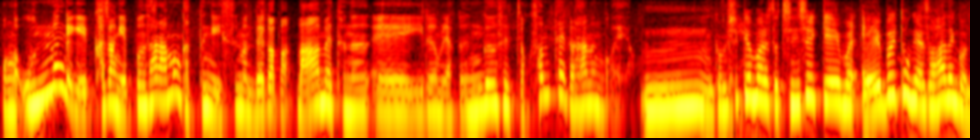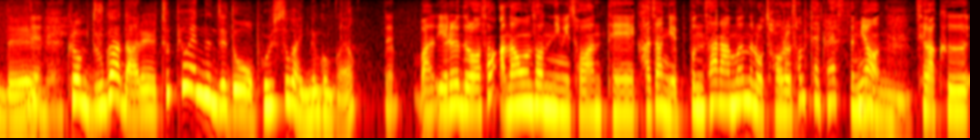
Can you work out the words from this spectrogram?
뭔가 웃는 게 예- 가장 예쁜 사람은 같은 게 있으면 내가 마, 마음에 드는 애 이름을 약간 은근슬쩍 선택을 하는 거예요. 음, 그럼 쉽게 말해서 진실 게임을 앱을 통해서 하는 건데 네네. 그럼 누가 나를 투표했는지도 볼 수가 있는 건가요? 네, 마- 예를 들어서 아나운서님이 저한테 가장 예쁜 사람은으로 저를 선택을 했으면 음. 제가 그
